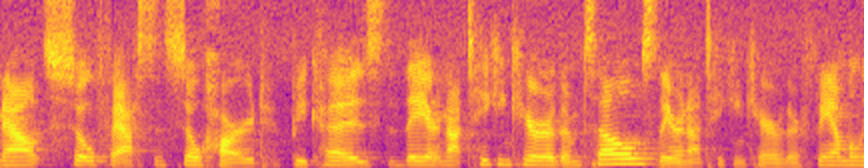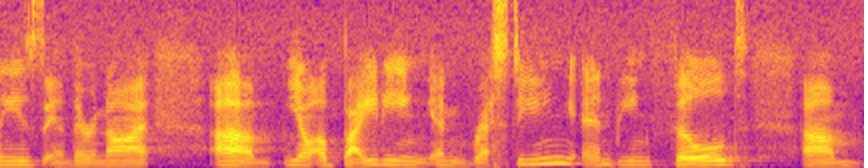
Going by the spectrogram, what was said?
out so fast and so hard because they are not taking care of themselves, they are not taking care of their families, and they're not, um, you know, abiding and resting and being filled um,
